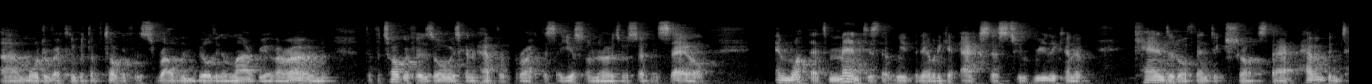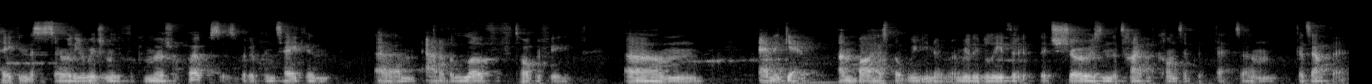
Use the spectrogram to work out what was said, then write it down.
uh, more directly with the photographers rather than building a library of our own. The photographer is always going to have the right to say yes or no to a certain sale. And what that's meant is that we've been able to get access to really kind of candid, authentic shots that haven't been taken necessarily originally for commercial purposes, but have been taken um, out of a love for photography. Um, and again, I'm biased, but we, you know, I really believe that it, it shows in the type of content that, that um, that's out there.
